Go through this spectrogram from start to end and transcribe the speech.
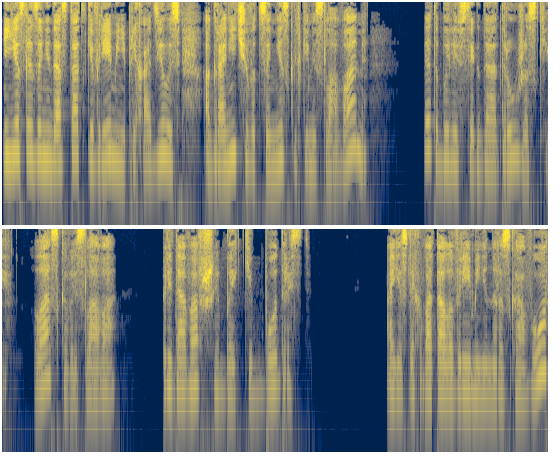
И если за недостатки времени приходилось ограничиваться несколькими словами, это были всегда дружеские, ласковые слова, придававшие Бекки бодрость. А если хватало времени на разговор,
